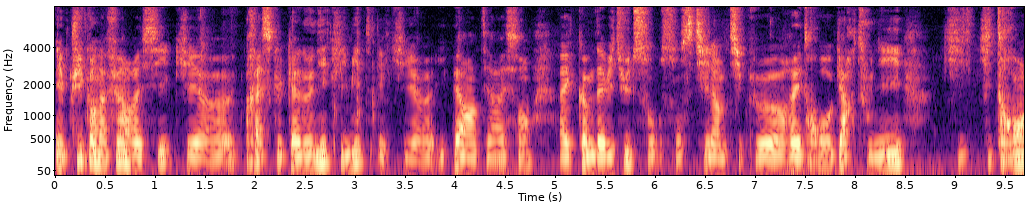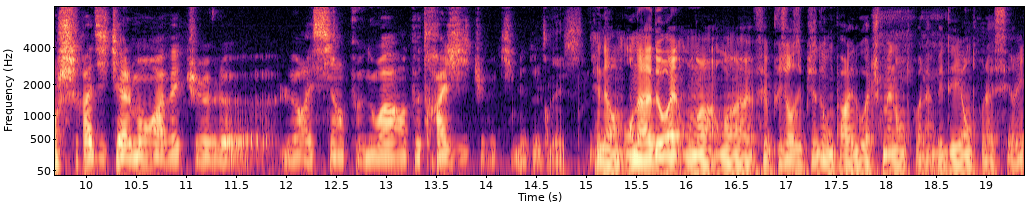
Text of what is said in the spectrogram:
et puis qu'on a fait un récit qui est euh, presque canonique limite et qui est euh, hyper intéressant avec comme d'habitude son, son style un petit peu euh, rétro cartoony qui, qui tranche radicalement avec euh, le, le récit un peu noir, un peu tragique euh, qu'il met dedans. Nice. Énorme. On a adoré, on a, on a fait plusieurs épisodes où on parlait de Watchmen entre la BD, entre la série.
